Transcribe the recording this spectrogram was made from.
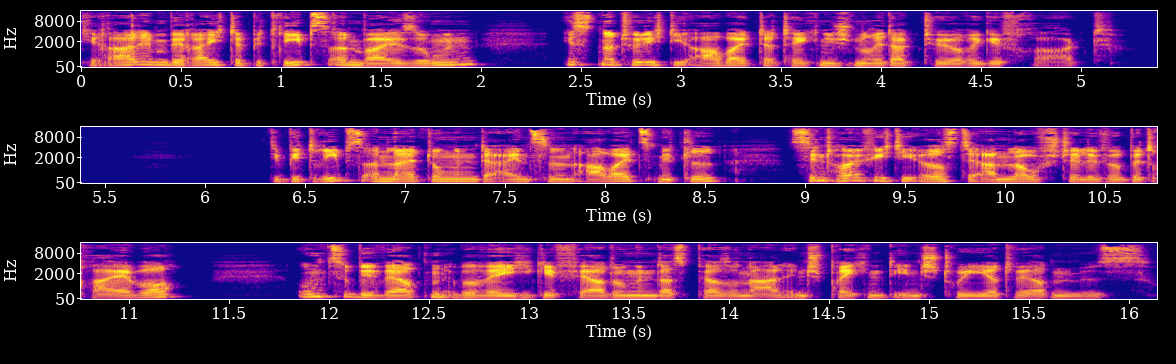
Gerade im Bereich der Betriebsanweisungen ist natürlich die Arbeit der technischen Redakteure gefragt. Die Betriebsanleitungen der einzelnen Arbeitsmittel sind häufig die erste Anlaufstelle für Betreiber, um zu bewerten, über welche Gefährdungen das Personal entsprechend instruiert werden muss.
